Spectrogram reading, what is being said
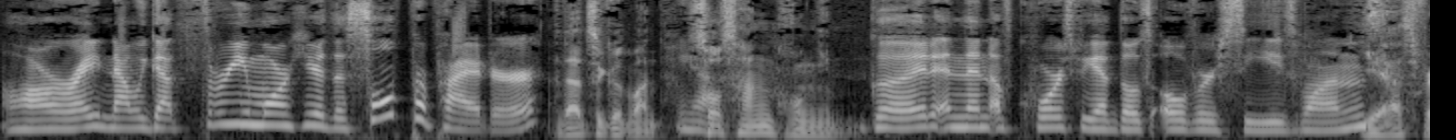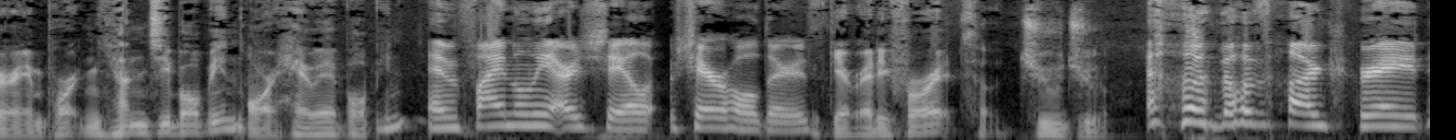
All right, now we got three more here. The sole proprietor. That's a good one. Yeah. 소상공인. Good. And then, of course, we have those overseas ones. Yes, very important. 현지법인 or 해외법인. And finally, our share- shareholders. Get ready for it. So, 주주. Those are great.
